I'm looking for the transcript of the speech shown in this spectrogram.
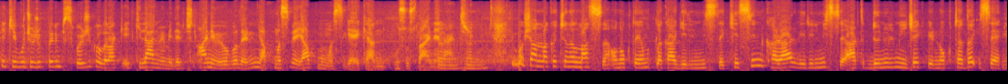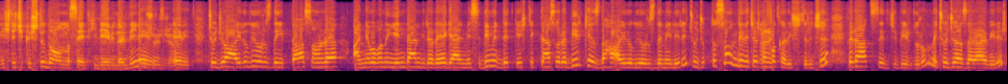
Peki bu çocukların psikolojik olarak etkilenmemeleri için anne ve babalarının yapması ve yapmaması gereken hususlar nelerdir? Boşanma kaçınılmazsa, o noktaya mutlaka gelinmişse, kesin karar verilmişse, artık dönülmeyecek bir noktada ise İşte çıkışlı da olması etkileyebilir değil mi Evet, çocuğu? evet. Çocuğa ayrılıyoruz deyip daha sonra anne babanın yeniden bir araya gelmesi, bir müddet geçtikten sonra bir kez daha ayrılıyoruz demeleri çocukta son derece kafa Evet. karıştırıcı ve rahatsız edici bir durum ve çocuğa zarar verir.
